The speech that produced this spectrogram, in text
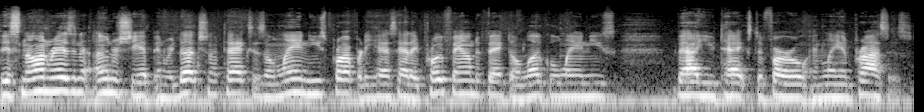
this non-resident ownership and reduction of taxes on land use property has had a profound effect on local land use value tax deferral and land prices.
